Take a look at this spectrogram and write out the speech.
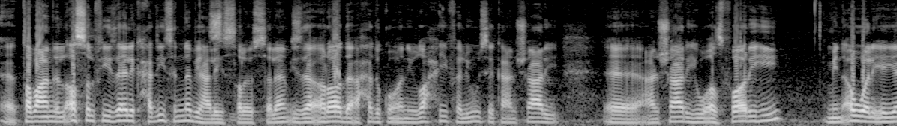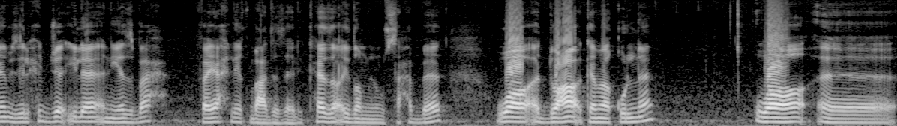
آه، طبعا الأصل في ذلك حديث النبي عليه الصلاة والسلام إذا أراد أحدكم أن يضحي فليمسك عن شعر آه، عن شعره وأظفاره من أول أيام ذي الحجة إلى أن يذبح فيحلق بعد ذلك. هذا أيضا من المستحبات. والدعاء كما قلنا وأن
